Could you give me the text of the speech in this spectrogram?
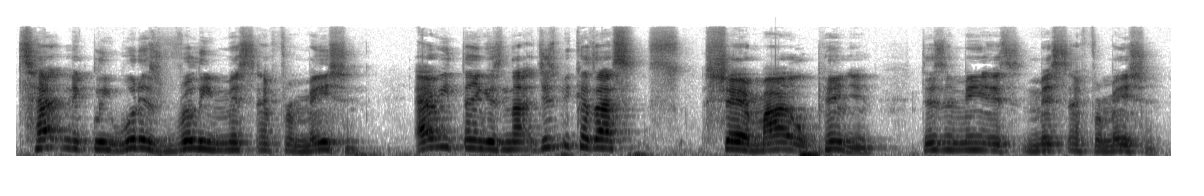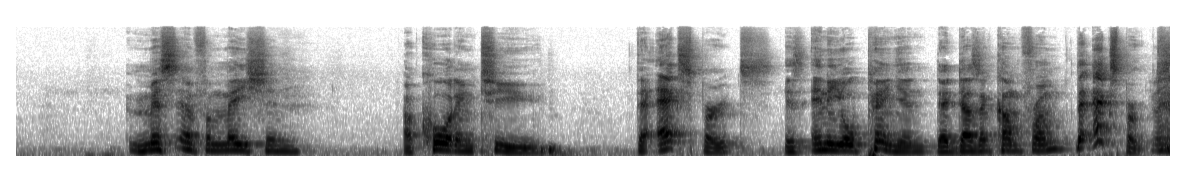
technically what is really misinformation? Everything is not just because I s- share my opinion doesn't mean it's misinformation. Misinformation, according to the experts, is any opinion that doesn't come from the experts.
